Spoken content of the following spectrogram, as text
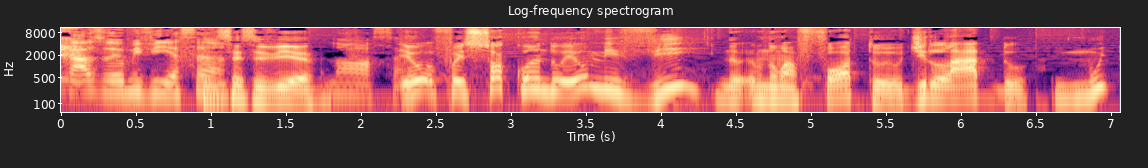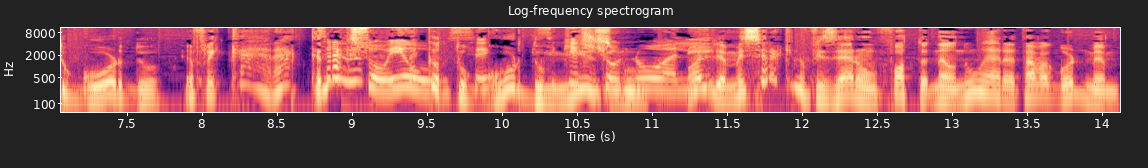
Ah, caso, eu me via essa. Você se via? Nossa. Eu, foi só quando eu me vi numa foto de lado, muito gordo. Eu falei, caraca, Será que sou eu? Será que eu tô Você gordo mesmo? questionou ali? Olha, mas será que não fizeram foto? Não, não era, eu tava gordo mesmo.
